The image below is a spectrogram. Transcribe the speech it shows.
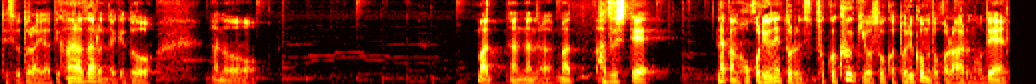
ですよドライヤーって必ずあるんだけどあのまあなんだろう、まあ、外して中の埃をね取るんです。そこ空気をそこ取り込むところあるので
